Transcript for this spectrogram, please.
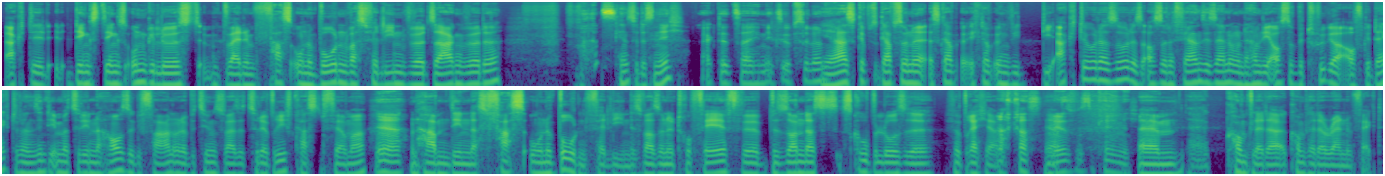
Akte Dings Dings ungelöst bei dem Fass ohne Boden, was verliehen wird, sagen würde. Was? Kennst du das nicht? Aktezeichen XY? Ja, es gibt, gab so eine, es gab, ich glaube, irgendwie die Akte oder so, das ist auch so eine Fernsehsendung und da haben die auch so Betrüger aufgedeckt und dann sind die immer zu denen nach Hause gefahren oder beziehungsweise zu der Briefkastenfirma Ja. und haben denen das Fass ohne Boden verliehen. Das war so eine Trophäe für besonders skrupellose Verbrecher. Ach krass. Ja. Nee, das wusste ich nicht. Ähm, äh, kompletter, kompletter Random Fact.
